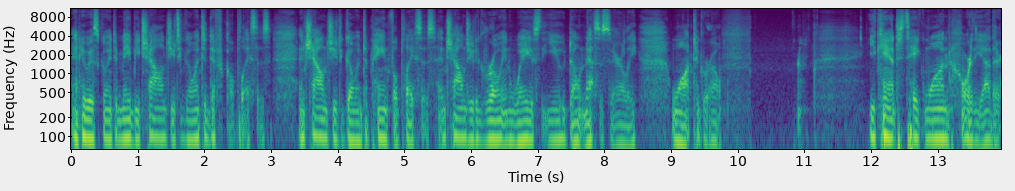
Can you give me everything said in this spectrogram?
and who is going to maybe challenge you to go into difficult places and challenge you to go into painful places and challenge you to grow in ways that you don't necessarily want to grow. You can't take one or the other.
